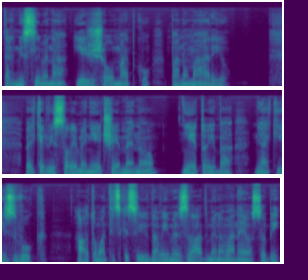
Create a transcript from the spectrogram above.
tak myslíme na Ježišovu matku, panu Máriu. Veď keď vyslovíme niečie meno, nie je to iba nejaký zvuk, automaticky si vybavíme zlad menovanej osoby,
